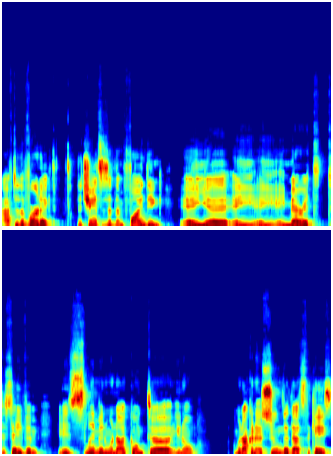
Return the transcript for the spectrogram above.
after the verdict, the chances of them finding a, uh, a, a, a merit to save him is slim, and we're not going to, you know, we're not going to assume that that's the case,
